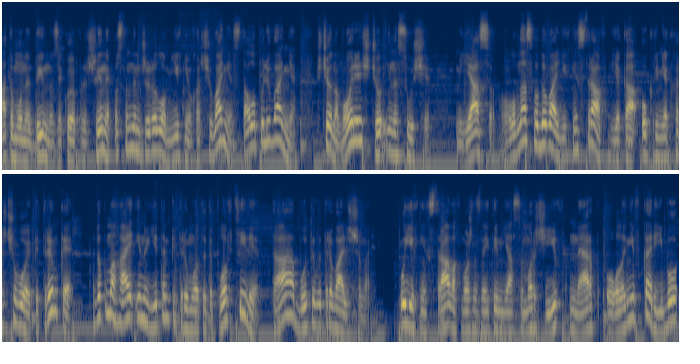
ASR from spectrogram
А тому не дивно, з якої причини основним джерелом їхнього харчування стало полювання, що на морі, що і на суші. М'ясо головна складова їхніх страв, яка, окрім як харчової підтримки, допомагає інуїтам підтримувати тепло в тілі та бути витривалішими. У їхніх стравах можна знайти м'ясо моржів, нерп, оленів, карібу,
